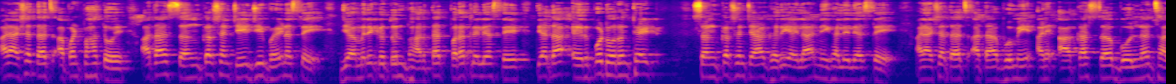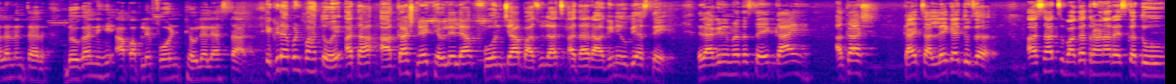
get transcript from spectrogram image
आणि अशातच आपण पाहतोय आता संकर्षणची जी बहीण असते जी अमेरिकेतून भारतात परतलेली असते ती आता एअरपोर्टवरून थेट संकर्षणच्या घरी यायला निघालेली असते. आणि अशातच आता भूमी आणि आकाशचं बोलणं झाल्यानंतर दोघांनीही आपापले फोन ठेवलेले असतात. इकडे आपण पाहतोय आता आकाशने ठेवलेल्या फोनच्या बाजूलाच आता रागिणी उभी असते. रागिणी म्हणत असते काय? आकाश काय चाललंय काय तुझं? असाच वागत राहणार आहेस का तू?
